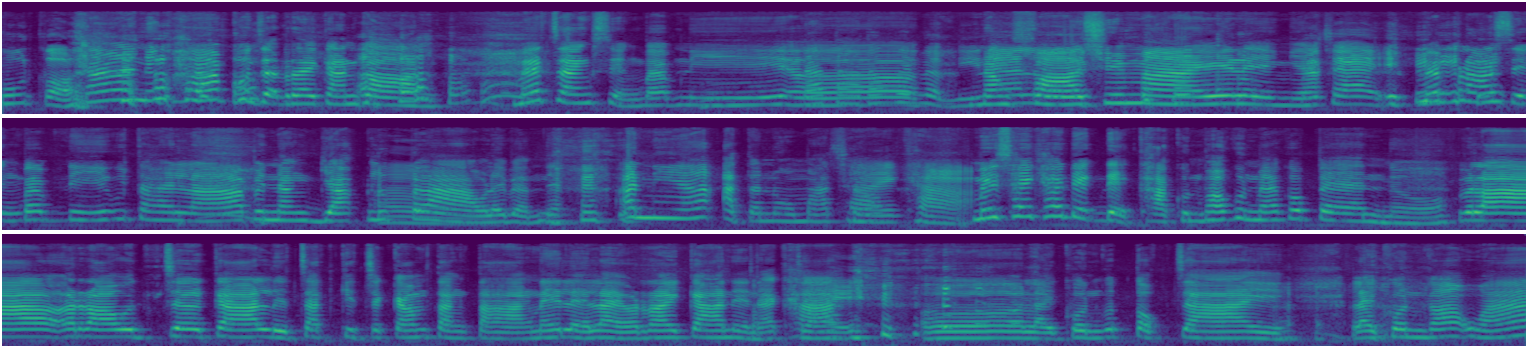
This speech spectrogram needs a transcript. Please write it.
พูดก่อนใช่นึกภาพคนจัดรายการก่อน แม่แจงเสียงแบบนี้หน้าตาต้องเป็นแบบนี้นางแน่เลยฟ้าใช่ไหมอะไรอย่างเงี้ยไม่ใช่แม่ปลาเสียงแบบนี้อุยตายละเป็นนางยักษ์หรือเปล่าเออออะไรแบบเนี้ย อันเนี้ยอัตโนมัติเนอะใช่ค่ะ ไม่ใช่แค่เด็กๆค่ะ คุณพ่อคุณแม่ก็เป็นเนอะเวลาเราเจอการหรือจัดกิจกรรมต่างๆ ในหลาย ๆ รายการเนี่ยนะคะตกใจเออหลายคนก็ตกใจ หลายคนก็ว้า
